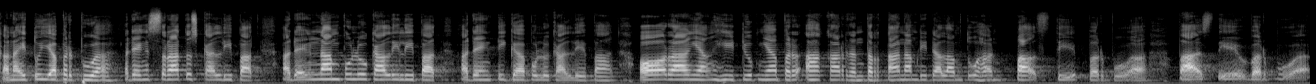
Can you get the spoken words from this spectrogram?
Karena itu ia berbuah. Ada yang seratus kali lipat, ada yang enam puluh kali lipat, ada yang tiga puluh kali lipat. Orang yang hidupnya berakar dan tertanam di dalam Tuhan pasti berbuah, pasti berbuah.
